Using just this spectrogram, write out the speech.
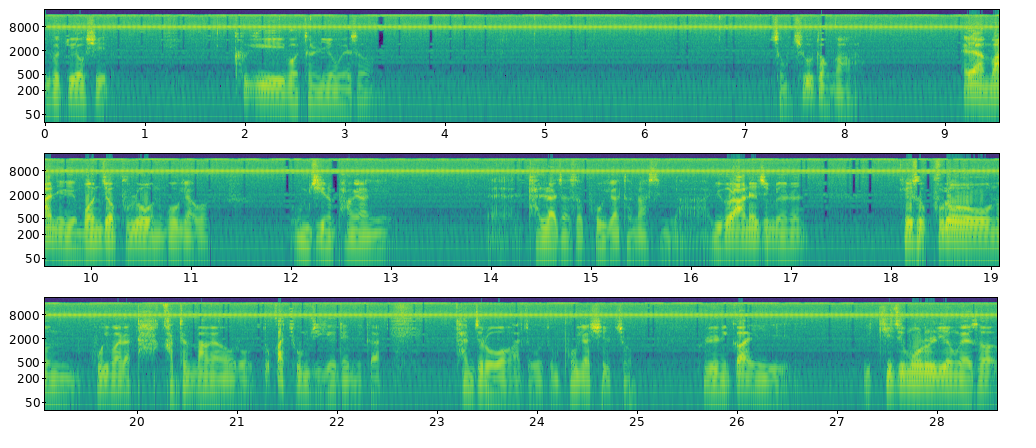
이것도 역시 크기 버튼을 이용해서 좀 키우던가 해야만 이게 먼저 불러온 고기하고 움직이는 방향이 달라져서 보기가 더 낫습니다. 이걸 안 해주면은 계속 불어오는 고기마다 다 같은 방향으로 똑같이 움직이게 되니까 단조로워 가지고 좀 보기가 싫죠. 그러니까 이, 이 기즈모를 이용해서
